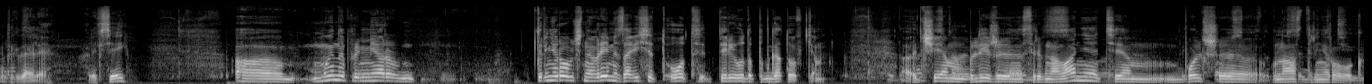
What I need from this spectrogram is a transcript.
и так далее. Алексей? А, мы, например, тренировочное время зависит от периода подготовки. Чем ближе соревнования, тем больше у нас тренировок.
